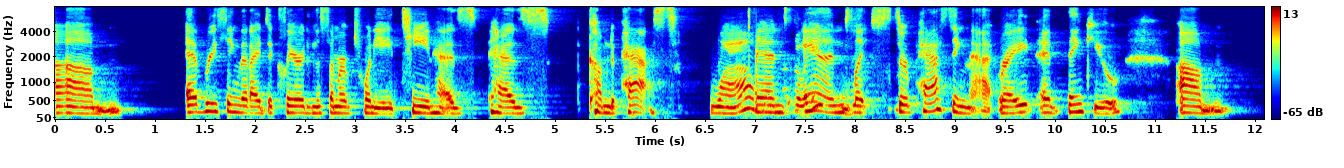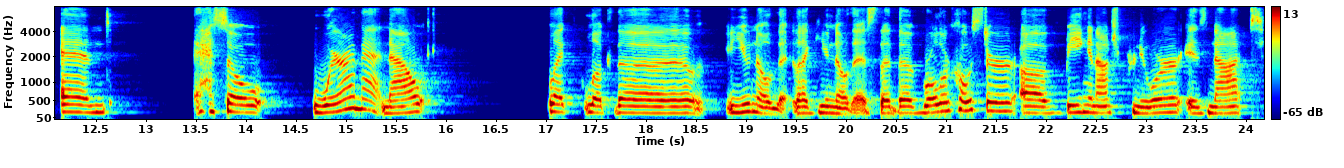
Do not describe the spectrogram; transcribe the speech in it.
um, everything that I declared in the summer of 2018 has has come to pass. Wow. And and like surpassing that, right? And thank you. Um and so where I'm at now like look the you know that like you know this that the roller coaster of being an entrepreneur is not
